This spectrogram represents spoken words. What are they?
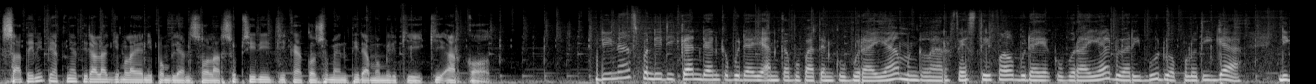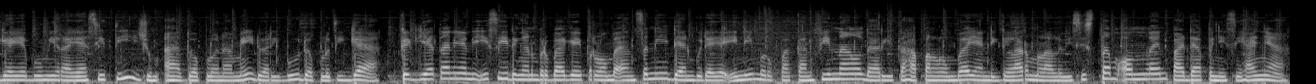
Saat ini pihaknya tidak lagi melayani pembelian solar subsidi jika konsumen tidak memiliki QR Code. Dinas Pendidikan dan Kebudayaan Kabupaten Kuburaya menggelar Festival Budaya Kuburaya 2023 di Gaya Bumi Raya City Jumat 26 Mei 2023. Kegiatan yang diisi dengan berbagai perlombaan seni dan budaya ini merupakan final dari tahapan lomba yang digelar melalui sistem online pada penyisihannya.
